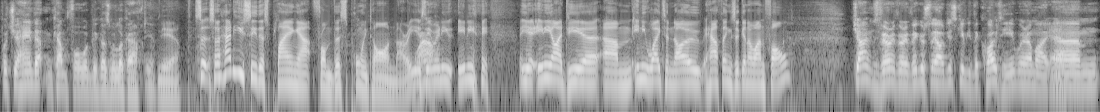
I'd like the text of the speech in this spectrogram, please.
put your hand up and come forward because we'll look after you. Yeah. So, so how do you see this playing out from this point on, Murray? Is there any any yeah any idea, um, any way to know how things are going to unfold? Jones very, very vigorously. I'll just give you the quote here. Where am I? Yeah. Um,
